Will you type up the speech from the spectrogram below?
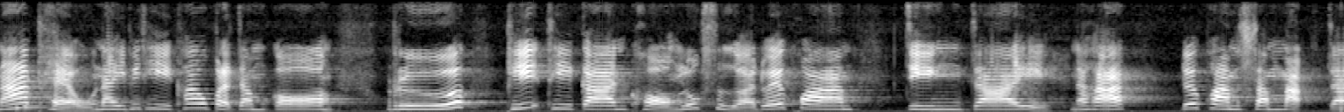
หน้าแถวในพิธีเข้าประจำกอง หรือพิธีการของลูกเสือด้วยความจริงใจนะคะ ด้วยความสมัครใจ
